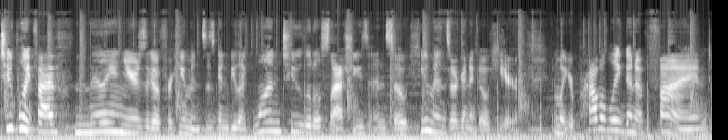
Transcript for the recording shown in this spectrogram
2.5 million years ago for humans is gonna be like one, two little slashies, and so humans are gonna go here. And what you're probably gonna find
